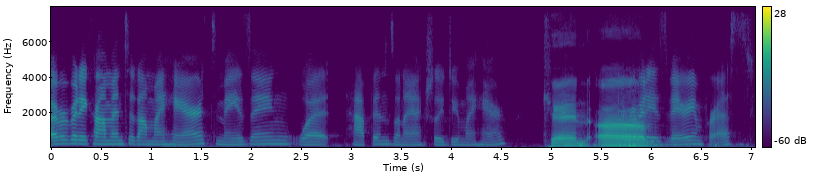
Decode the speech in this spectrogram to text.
Everybody commented on my hair. It's amazing what happens when I actually do my hair. Can um, Everybody is very impressed.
